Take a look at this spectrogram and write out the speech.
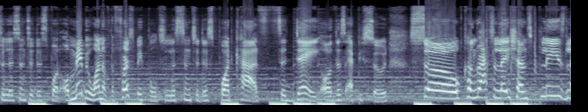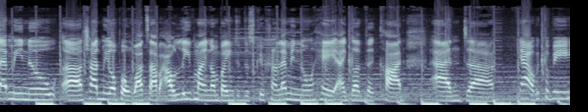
to listen to this pod, or maybe one of the first people to listen to this podcast today or this episode. So, congratulations! Please let me know. Uh, chat me up on WhatsApp. I'll leave my number in the description. Let me know. Hey, I got the card, and uh, yeah, we could be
